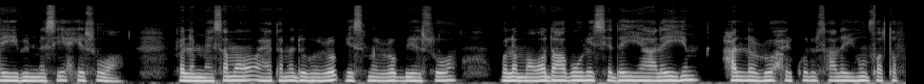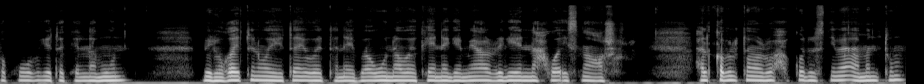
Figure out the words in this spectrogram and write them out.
أي بالمسيح يسوع. فلما سمعوا اعتمدوا باسم الرب يسوع ولما وضع بولس يديه عليهم حل الروح القدس عليهم فاتفقوا يتكلمون. بلغات ويتنابؤون وكان جميع الرجال نحو اثنا عشر. هل قبلتم الروح القدس لما آمنتم؟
